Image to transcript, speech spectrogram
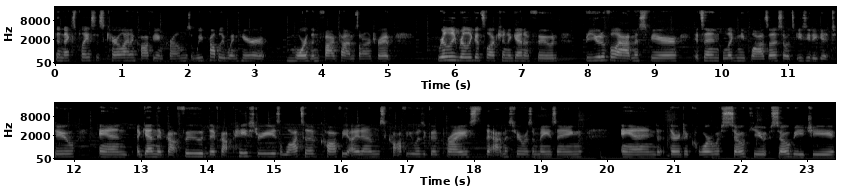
The next place is Carolina Coffee and Crumbs. We probably went here more than five times on our trip. Really, really good selection again of food. Beautiful atmosphere. It's in Coligny Plaza, so it's easy to get to. And again, they've got food, they've got pastries, lots of coffee items. Coffee was a good price. The atmosphere was amazing. And their decor was so cute, so beachy.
